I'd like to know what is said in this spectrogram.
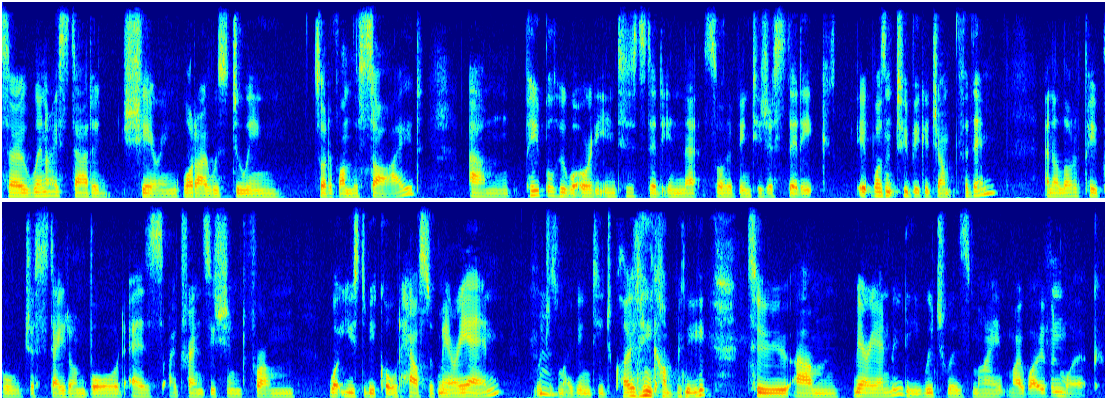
so when I started sharing what I was doing sort of on the side, um, people who were already interested in that sort of vintage aesthetic, it wasn't too big a jump for them. And a lot of people just stayed on board as I transitioned from what used to be called House of Maryanne, which hmm. is my vintage clothing company, to um, Maryanne Moodie, which was my, my woven work.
